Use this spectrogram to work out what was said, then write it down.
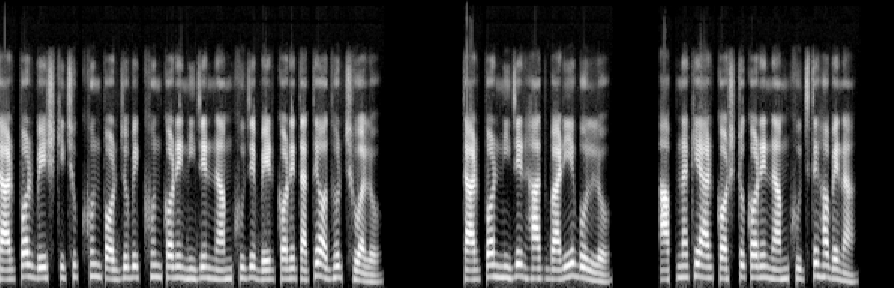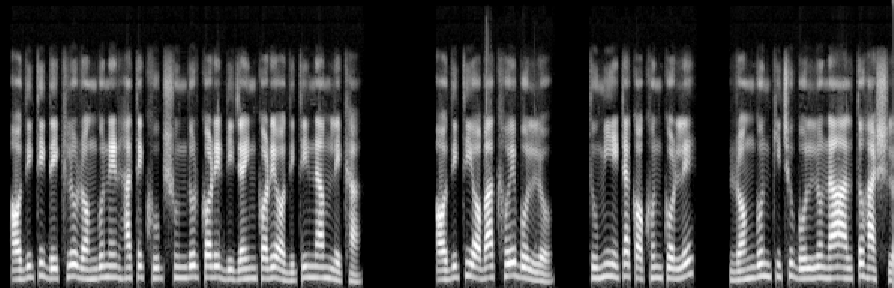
তারপর বেশ কিছুক্ষণ পর্যবেক্ষণ করে নিজের নাম খুঁজে বের করে তাতে অধর ছুয়ালো। তারপর নিজের হাত বাড়িয়ে বলল, আপনাকে আর কষ্ট করে নাম খুঁজতে হবে না। অদিতি দেখল রঙ্গনের হাতে খুব সুন্দর করে ডিজাইন করে অদিতির নাম লেখা। অদিতি অবাক হয়ে বলল, তুমি এটা কখন করলে? রঙ্গন কিছু বলল না, আলতো হাসল।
